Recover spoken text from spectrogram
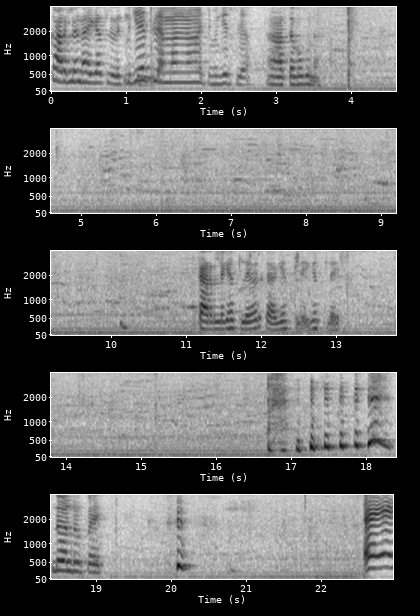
कारलं नाही घेतलेलं cheating. घेतले मला नाही माहिती मी घेतल्या. हा, आता बघू ना. कारलं घेतलंय बरं का घेतलंय घेतलंय. दोन रुपये. ए ए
